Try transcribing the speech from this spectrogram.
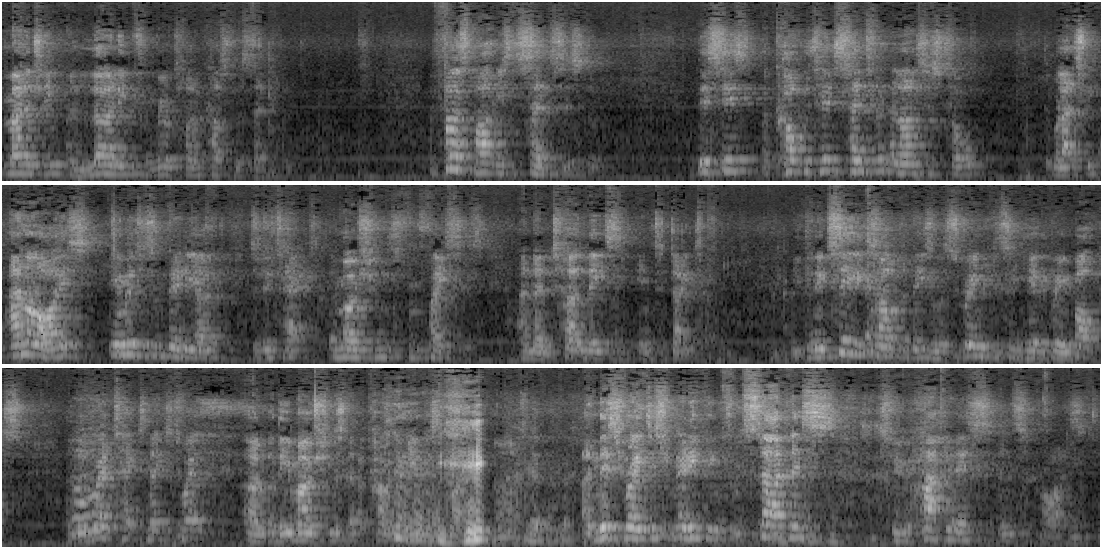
managing, and learning from real time customer sentiment. The first part is the sense system. This is a cognitive sentiment analysis tool that will actually analyse images and video to detect emotions from faces and then turn these into data. You can see examples of these on the screen. You can see here the green box, and the red text next to it um, are the emotions that are currently in display. and this ranges from anything from sadness to happiness and surprise.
